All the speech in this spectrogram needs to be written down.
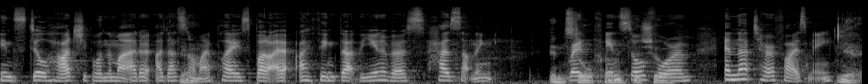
instill hardship on them i don't I, that's Yeah. not my place but I, I think that the universe has something in store for in them, store for, for, sure. him, and that terrifies me. Yeah.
